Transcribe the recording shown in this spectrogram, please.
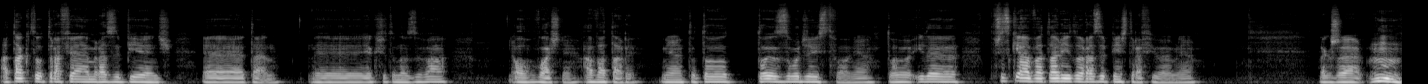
a tak to trafiałem razy 5 e, ten e, jak się to nazywa? O, właśnie, awatary, nie? To, to, to jest złodziejstwo, nie? To ile, wszystkie awatary to razy 5 trafiłem, nie? Także, mm,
